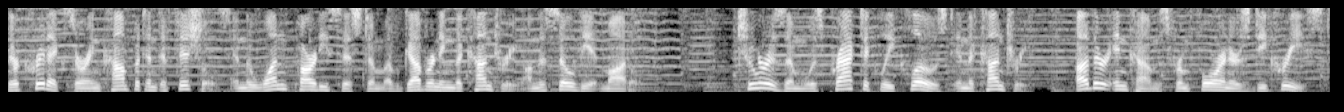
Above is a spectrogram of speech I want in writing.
Their critics are incompetent officials in the one-party system of governing the country on the Soviet model. Tourism was practically closed in the country. Other incomes from foreigners decreased,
